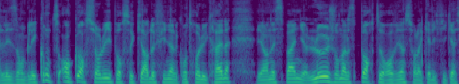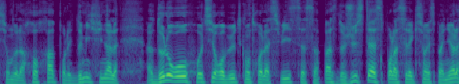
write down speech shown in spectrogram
Les Anglais comptent encore sur lui pour ce quart de finale contre l'Ukraine. Et en Espagne, le journal Sport revient sur la qualification de la Roja pour les demi-finales de l'Euro au tir au but contre la Suisse. Ça passe de justesse pour la sélection espagnole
